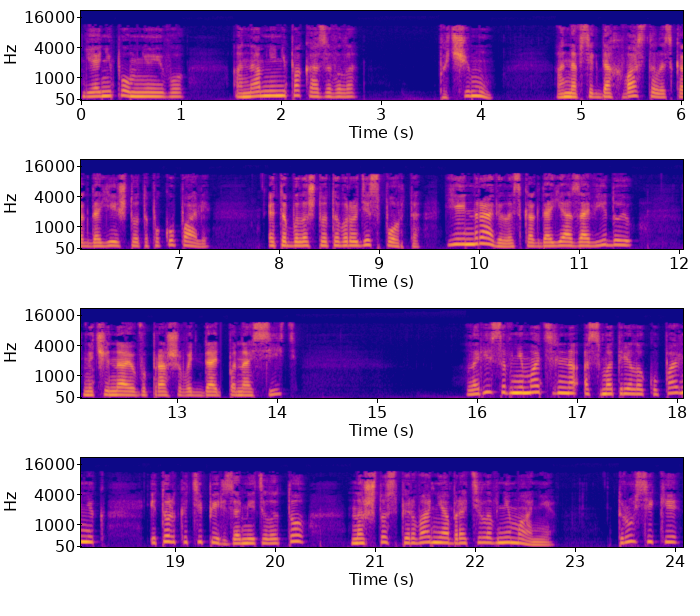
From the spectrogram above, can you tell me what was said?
Я не помню его. Она мне не показывала. Почему? Она всегда хвасталась, когда ей что-то покупали. Это было что-то вроде спорта. Ей нравилось, когда я завидую, начинаю выпрашивать дать поносить. Лариса внимательно осмотрела купальник и только теперь заметила то, на что сперва не обратила внимания. Трусики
